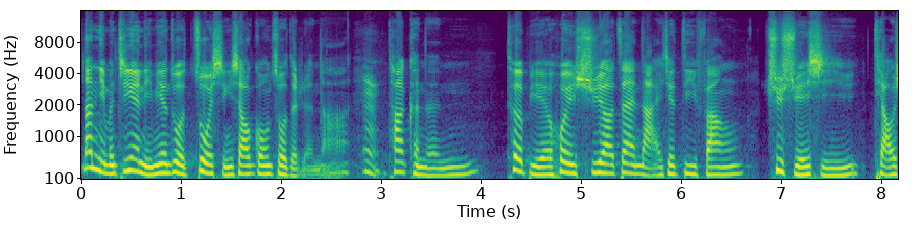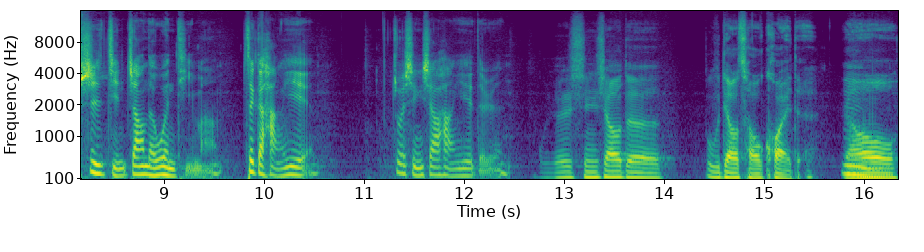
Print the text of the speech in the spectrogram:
那你们经验里面，如果做行销工作的人啊，嗯嗯，他可能特别会需要在哪一些地方去学习调试紧张的问题吗？这个行业做行销行业的人，我觉得行销的步调超快的，嗯。然后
